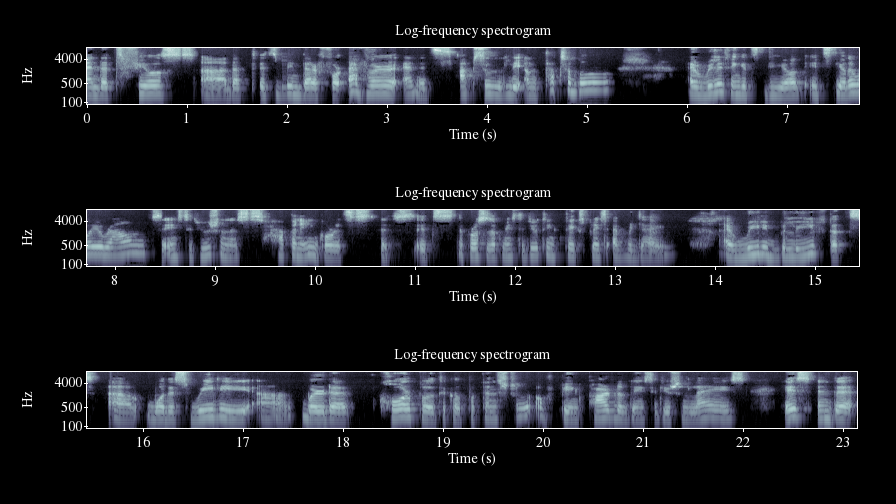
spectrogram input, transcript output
and that feels uh, that it's been there forever and it's absolutely untouchable. I really think it's the it's the other way around. The institution is happening, or it's it's it's the process of instituting takes place every day. I really believe that uh, what is really uh, where the core political potential of being part of the institution lays is in the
